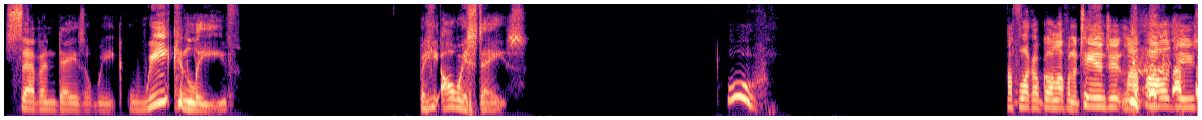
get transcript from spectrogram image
seven days a week. We can leave, but he always stays. Ooh, I feel like I've gone off on a tangent. My apologies.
